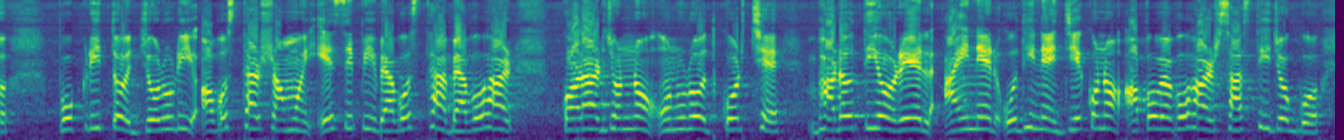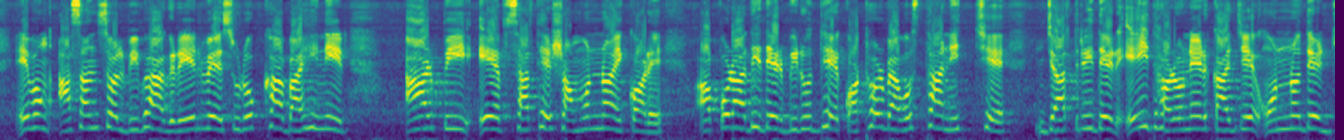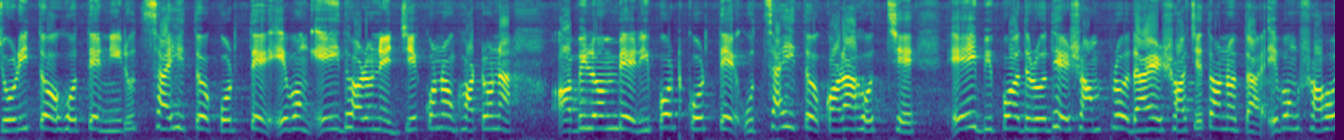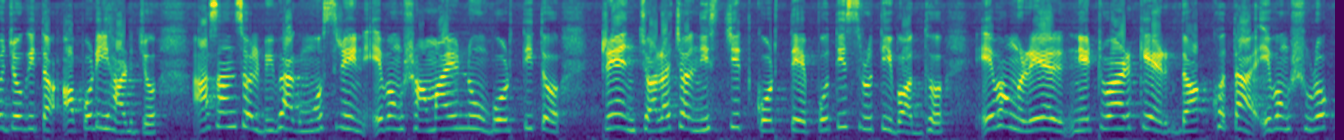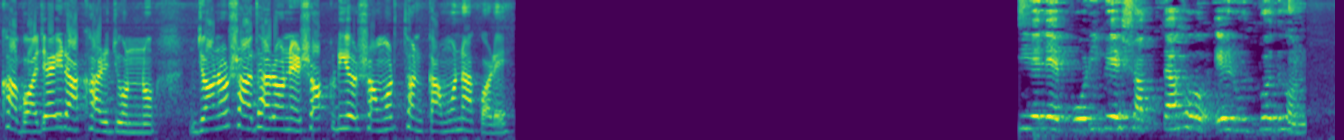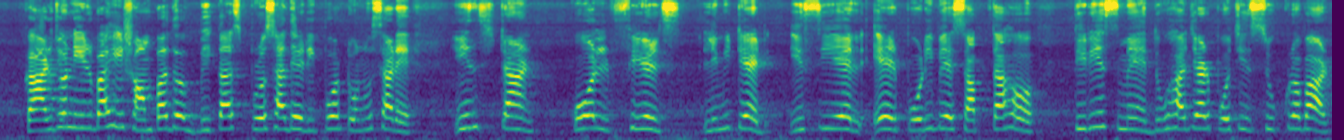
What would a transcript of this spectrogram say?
প্রকৃত জরুরি অবস্থার সময় এসিপি ব্যবস্থা ব্যবহার করার জন্য অনুরোধ করছে ভারতীয় রেল আইনের অধীনে যে কোনো অপব্যবহার শাস্তিযোগ্য এবং আসানসোল বিভাগ রেলওয়ে সুরক্ষা বাহিনীর আরপিএফ সাথে সমন্বয় করে। অপরাধীদের বিরুদ্ধে কঠোর ব্যবস্থা নিচ্ছে যাত্রীদের। এই ধরনের কাজে অন্যদের জড়িত হতে নিরুৎসাহিত করতে এবং এই ধরনের যে কোনো ঘটনা অবিলম্বে রিপোর্ট করতে উৎসাহিত করা হচ্ছে। এই বিপদ রোধে সম্প্রদায়ের সচেতনতা এবং সহযোগিতা অপরিহার্য। আসানসোল বিভাগ মসৃণ এবং সময়ানুবর্তিত ট্রেন চলাচল নিশ্চিত করতে প্রতিশ্রুতিবদ্ধ এবং রেল নেটওয়ার্কের দক্ষতা এবং সুরক্ষা বজায় রাখার জন্য জনসাধারণের সক্রিয় সমর্থন কামনা করে। সিএলএ পরিবেশ সপ্তাহ এর উদ্বোধন। কার্যনির্বাহী সম্পাদক বিকাশ প্রসাদের রিপোর্ট অনুসারে instant coal fields limited ECL এর পরিবেশ সপ্তাহ তিরিশ মে দু হাজার পঁচিশ শুক্রবার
